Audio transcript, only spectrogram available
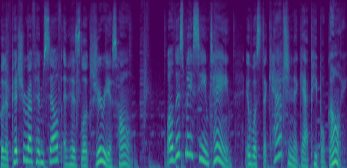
with a picture of himself at his luxurious home. While this may seem tame, it was the caption that got people going.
